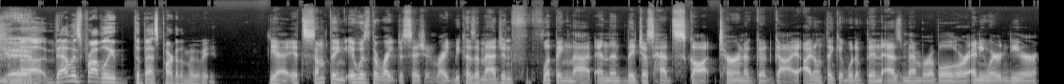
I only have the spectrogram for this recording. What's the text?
yeah, uh, that was probably the best part of the movie. Yeah, it's something. It was the right decision, right? Because imagine f- flipping that and then they just had Scott turn a good guy. I don't think it would have been as memorable or anywhere near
